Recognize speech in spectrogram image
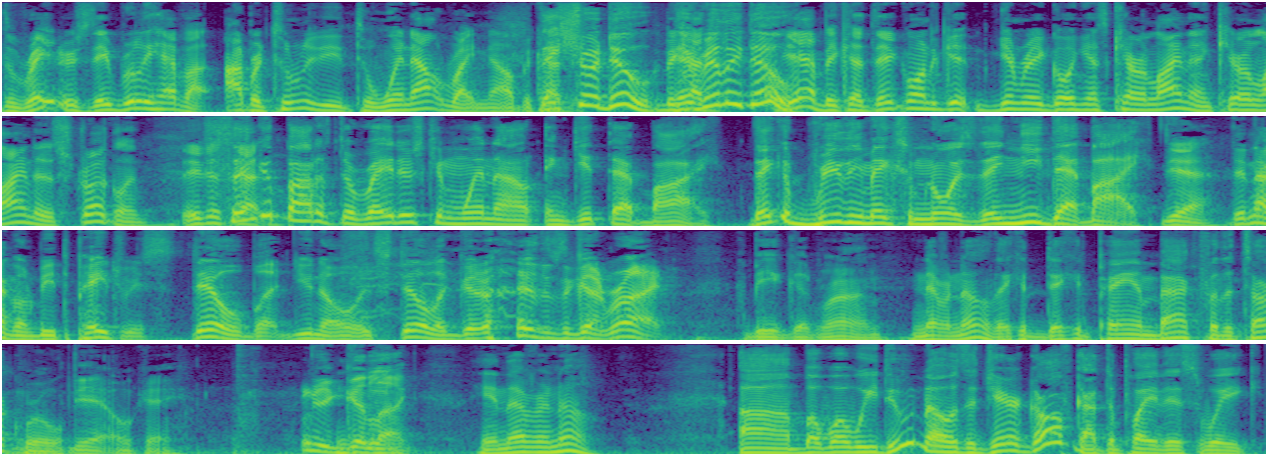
the Raiders, they really have an opportunity to win out right now. Because they sure do. They really do. Yeah, because they're going to get getting ready to go against Carolina, and Carolina is struggling. They just Think got- about if the Raiders can win out and get that bye. They could really make some noise. They need that bye. Yeah, they're not going to beat the Patriots still, but you know it's still a good. it's a good run. It'd be a good run. You never know. They could they could pay him back for the tuck rule. Yeah. Okay. good luck. You never know. Uh, but what we do know is that Jared Goff got to play this week.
